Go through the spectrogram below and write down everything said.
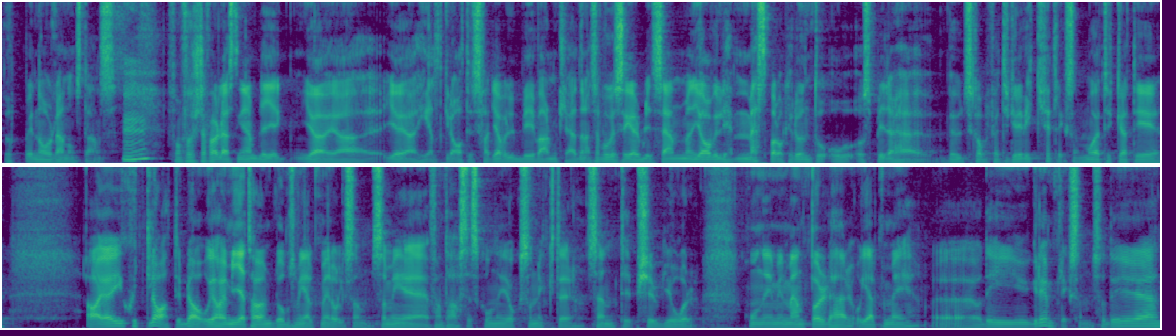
Uppe i Norrland någonstans. Mm. De första föreläsningarna blir, gör, jag, gör jag helt gratis för att jag vill bli varm i kläderna. Sen får vi se hur det blir sen. Men jag vill mest bara åka runt och, och, och sprida det här budskapet för jag tycker det är viktigt liksom. Och jag tycker att det är Ja, jag är skitglad att det är bra. Och jag har Mia Törnblom som hjälper mig då liksom. Som är fantastisk. Hon är ju också nykter sen typ 20 år. Hon är min mentor i det här och hjälper mig. Eh, Och det är ju grymt liksom. Så det,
